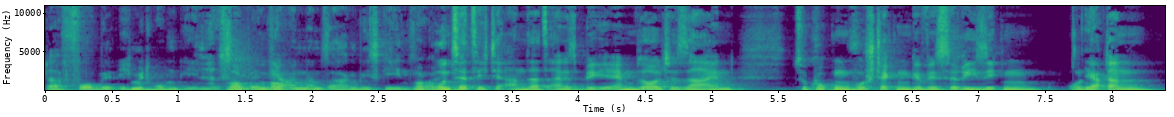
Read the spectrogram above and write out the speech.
da vorbildlich mit umgehen müssen, aber, wenn wir anderen sagen, wie es gehen soll. Grundsätzlich der Ansatz eines BGM sollte sein, zu gucken, wo stecken gewisse Risiken und ja. dann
